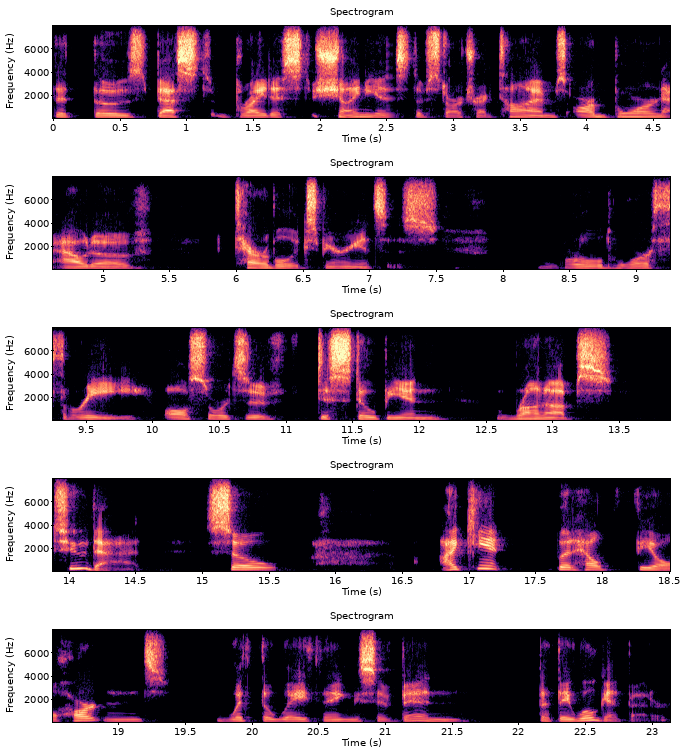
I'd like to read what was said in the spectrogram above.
that those best, brightest, shiniest of Star Trek times are born out of terrible experiences. World War III, all sorts of dystopian run ups to that. So I can't but help feel heartened with the way things have been that they will get better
